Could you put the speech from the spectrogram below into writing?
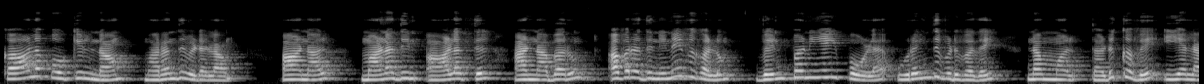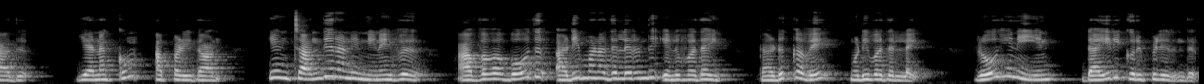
காலப்போக்கில் நாம் மறந்துவிடலாம் ஆனால் மனதின் ஆழத்தில் அந்நபரும் அவரது நினைவுகளும் வெண்பனியைப் போல உறைந்து விடுவதை நம்மால் தடுக்கவே இயலாது. எனக்கும் அப்படிதான் என் சந்திரனின் நினைவு அவ்வப்போது அடிமனதிலிருந்து எழுவதை தடுக்கவே முடிவதில்லை. ரோஹிணியின் டைரி குறிப்பிலிருந்து.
